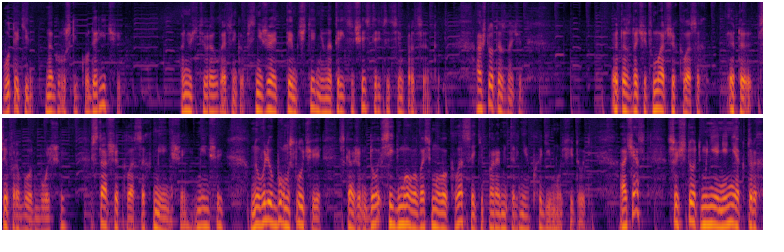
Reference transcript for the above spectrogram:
вот эти нагрузки кода речи не у четвероклассников, снижает темп чтения на 36-37%. А что это значит? Это значит, в младших классах эта цифра будет больше, в старших классах меньше, меньше. Но в любом случае, скажем, до 7-8 класса эти параметры необходимо учитывать. А сейчас существует мнение некоторых,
